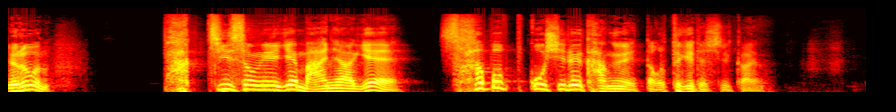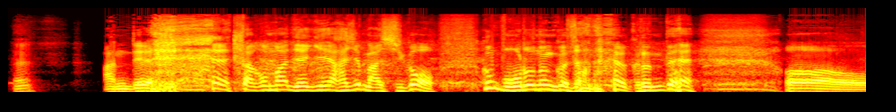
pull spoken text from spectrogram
여러분 박지성에게 만약에 사법고시를 강요했다 어떻게 됐을까요? 예? 안 됐다고만 얘기하지 마시고 그건 모르는 거잖아요. 그런데 어,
